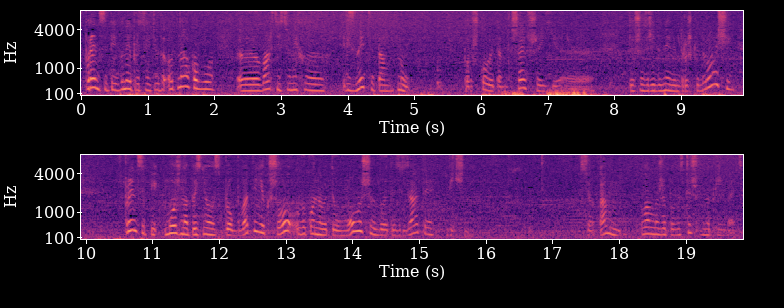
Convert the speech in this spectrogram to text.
в принципі, вони працюють однаково, Е, Вартість у них е, різниця там, ну, порошковий там дешевший, е, той, що з рідини він трошки дорожчий. В принципі, можна без нього спробувати, якщо виконувати умови, що ви будете зрізати бічні. Все, там вам може повести, що вона приживеться.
